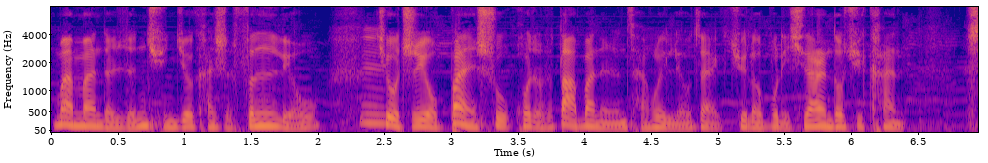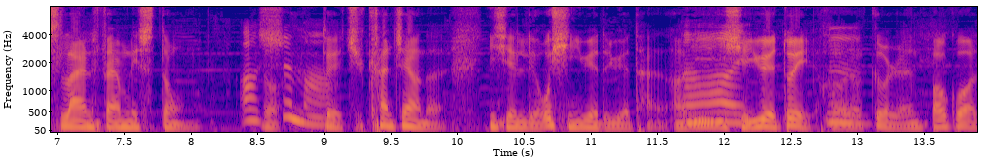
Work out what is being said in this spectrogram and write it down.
慢慢的人群就开始分流，嗯就只有半数或者是大半的人才会留在俱乐部里，其他人都去看 Sly and Family Stone。哦是吗？对，去看这样的一些流行乐的乐坛啊，哦一些乐队和嗯个人，包括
